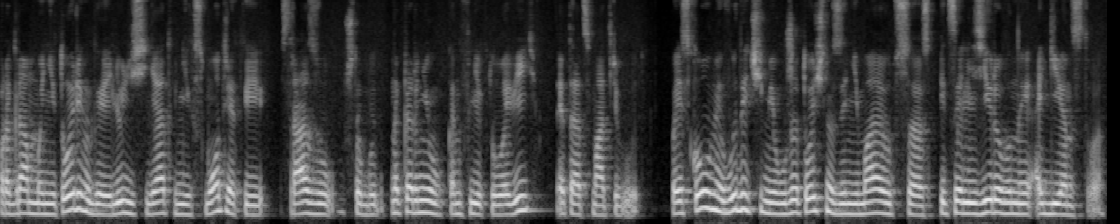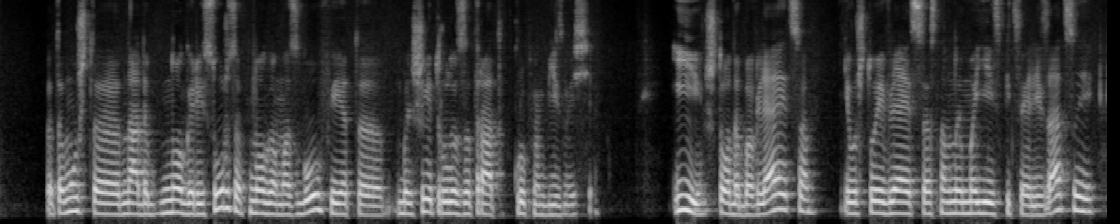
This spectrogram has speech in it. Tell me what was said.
программ мониторинга, и люди сидят в них, смотрят и сразу, чтобы на корню конфликт уловить, это отсматривают. Поисковыми выдачами уже точно занимаются специализированные агентства потому что надо много ресурсов, много мозгов, и это большие трудозатраты в крупном бизнесе. И что добавляется, и вот что является основной моей специализацией,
